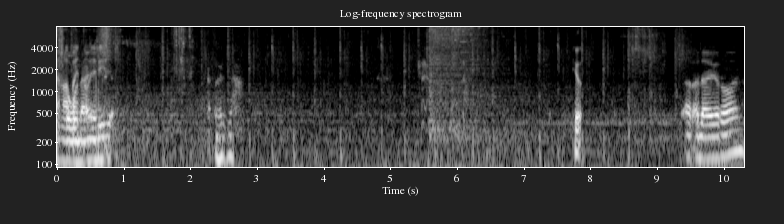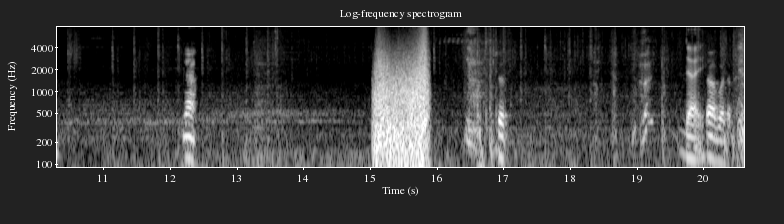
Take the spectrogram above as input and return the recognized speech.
Tuh Penggunaannya jadi Ntar Ada iron. Ya. Shit. jai. Ya, gua dapet.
